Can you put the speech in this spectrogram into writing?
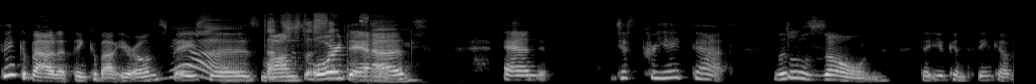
think about it. Think about your own spaces, that's moms or simple thing. dads, and just create that little zone that you can think of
